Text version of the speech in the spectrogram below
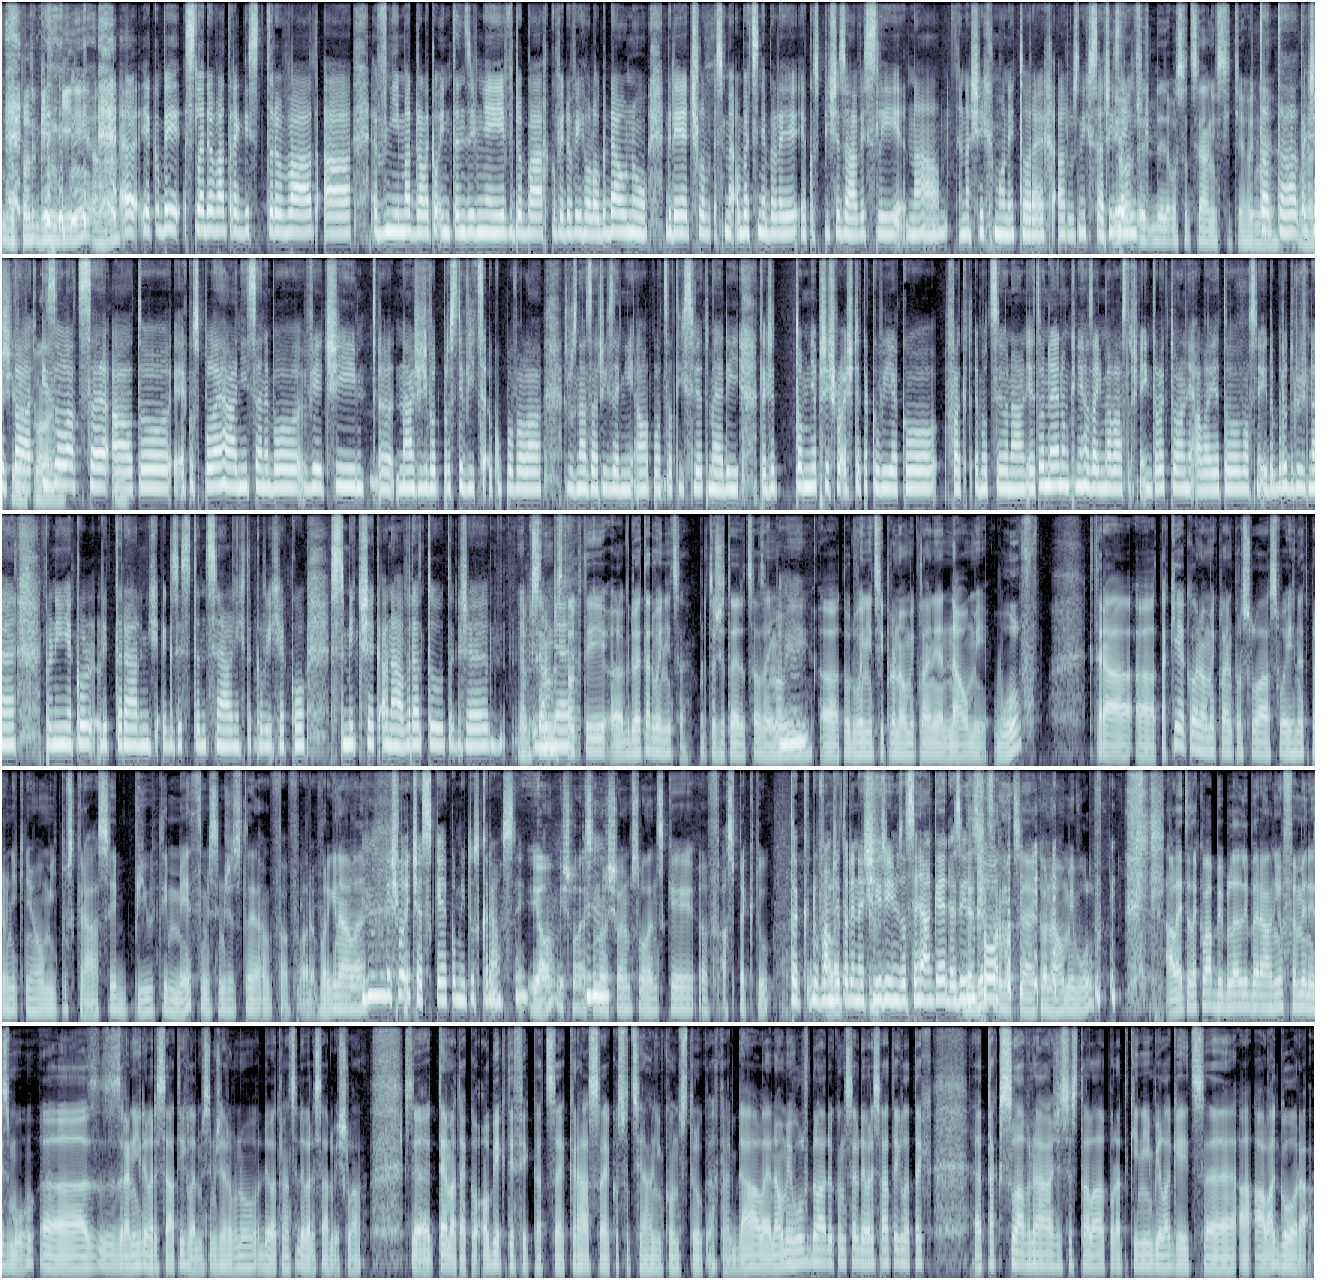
Doppelgangini, aha. Eh, jakoby sledovat, registrovat a vnímat daleko intenzivněji v dobách covidového lockdownu, kdy člo, jsme obecně byli jako spíše závislí na našich monitorech a různých zařízeních. Jo, o sociální sítě hodně. Ta, ta, takže ta virtuální. izolace a hmm. to jako spoléhání se nebo větší eh, náš život prostě více okupovala různá zařízení a placatý svět médií, takže to mně přišlo ještě takový jako fakt emocionální. Je to nejenom kniha zajímavá, strašně intelektuálně, ale je to vlastně i dobrodružné, plný jako literárních, existenciálních takových jako smyček a návratů, takže Já bych se jenom mě... dostal k té, eh, kdo je ta dvojnice, protože to je docela zajímavý. Mm. Tou dvojnicí pro Naomi Klein je Naomi Wolf, která uh, taky jako Naomi Klein proslula svoji hned první knihou Mýtus krásy, Beauty Myth, myslím, že to je v, v, v originále. Mm, vyšlo tak, i česky jako Mýtus krásy. Jo, vyšlo, já jsem mm. našel jenom slovensky eh, v aspektu. Tak doufám, ale... že tady nešířím zase nějaké dezinfo. Dezinformace jako Naomi Wolf. ale je to taková bible liberálního feminismu uh, z raných 90. let, myslím, že rovnou 1990 vyšla. Témata jako objektifikace, krása jako sociální konstrukt, a tak dále. Naomi Wolf byla dokonce v 90. letech eh, tak slavná, že se stala poradkyní Billa Gatese a Ala Gora.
